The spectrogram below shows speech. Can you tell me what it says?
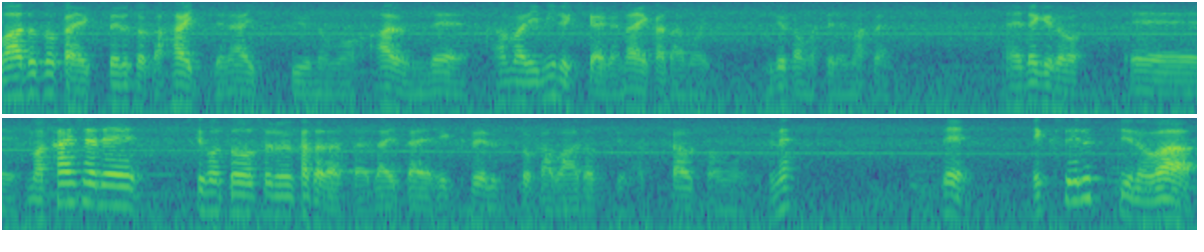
ワードとかエクセルとか入ってないっていうのもあるんであんまり見る機会がない方もいるかもしれません、えーだけど、えーまあ、会社で仕事をする方だったら大体エクセルとかワードっていうのは使うと思うんですね。でエクセルっていうのは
